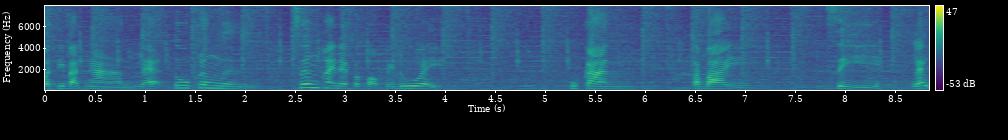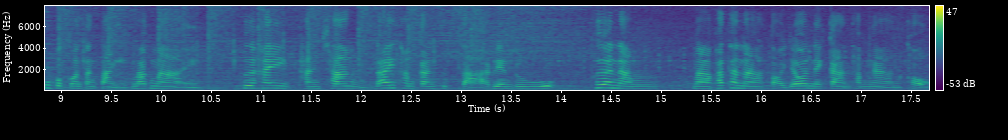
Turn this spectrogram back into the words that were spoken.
ปฏิบัติงานและตู้เครื่องมือ ซึ่งภายในประกอบไปด้วยภูกัน ตะไบสี และอุปกรณ์ต่างๆ อีกมากมาย เพื่อให้ทางช่างได้ทำการศึกษาเรียนรู้ เพื่อนำมาพัฒนาต่อยอดในการทำงานของ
